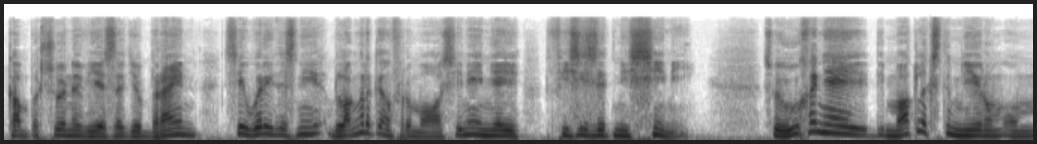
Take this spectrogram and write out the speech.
kan persone wees dat jou brein sê hoorie dis nie belangrike inligting nie en jy fisies dit nie sien nie. So hoe gaan jy die maklikste manier om om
